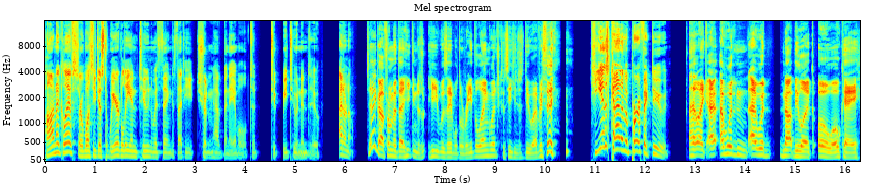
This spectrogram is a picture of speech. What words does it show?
poneglyphs or was he just weirdly in tune with things that he shouldn't have been able to to be tuned into? I don't know. See, I got from it that he can just he was able to read the language because he can just do everything. He is kind of a perfect dude. I like I, I wouldn't I would not be like oh okay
